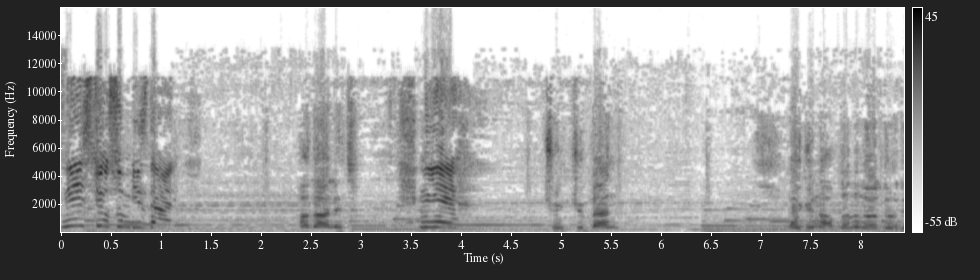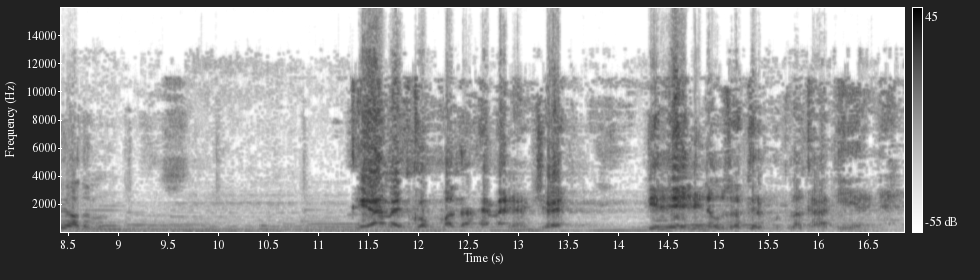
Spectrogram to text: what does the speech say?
Ne istiyorsun bizden? Adalet. Niye? Çünkü ben o gün ablanın öldürdüğü adamım. Kıyamet kopmadan hemen önce biri elini uzatır mutlaka diğerine.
